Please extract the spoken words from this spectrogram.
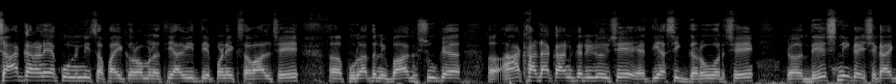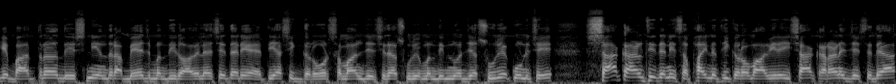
શા કારણે આ કુંડની સફાઈ કરવામાં નથી આવી તે પણ એક સવાલ છે. પુરાતન વિભાગ શું કે આ આંખ આડા કાન કરી રહ્યું છે? ઐતિહાસિક ધરોહર છે. દેશની કહી શકાય કે માત્ર દેશની અંદર આ બે જ મંદિરો આવેલા છે, ત્યારે ઐતિહાસિક ધરોહર સમાન જે છે, ત્યાં આ સૂર્ય મંદિરનો જે સૂર્યકુંડ છે, શા કારણથી તેની સફાઈ નથી કરવામાં આવી રહી? શા કારણે જે છે, ત્યાં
